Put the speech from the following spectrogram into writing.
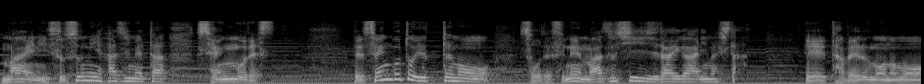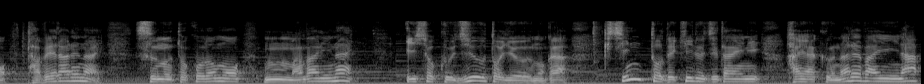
前に進み始めた戦後です。戦後といってもそうですね貧しい時代がありました、えー、食べるものも食べられない。住むところも、うん、ままにない。衣食住というのがきちんとできる時代に早くなればいいな。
